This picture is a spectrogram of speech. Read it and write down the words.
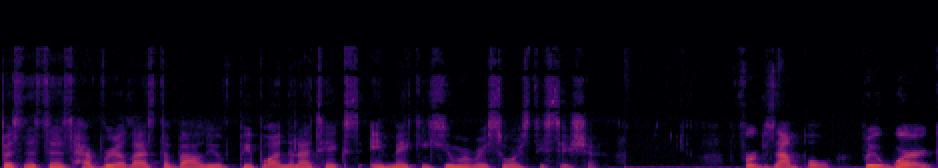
businesses have realized the value of people analytics in making human resource decisions. For example, Rework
